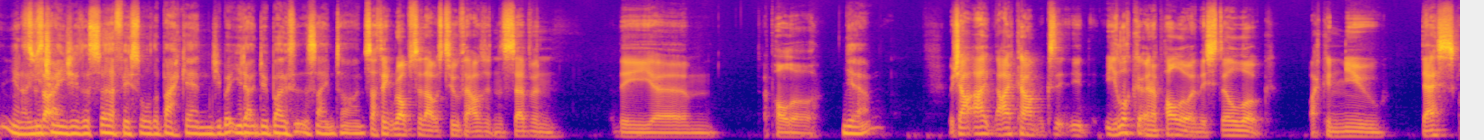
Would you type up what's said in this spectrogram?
you know So you change either the surface or the back end but you don't do both at the same time so I think Rob said that was 2007 the um, Apollo yeah which I I, I can't because it, it- you look at an Apollo and they still look like a new desk.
